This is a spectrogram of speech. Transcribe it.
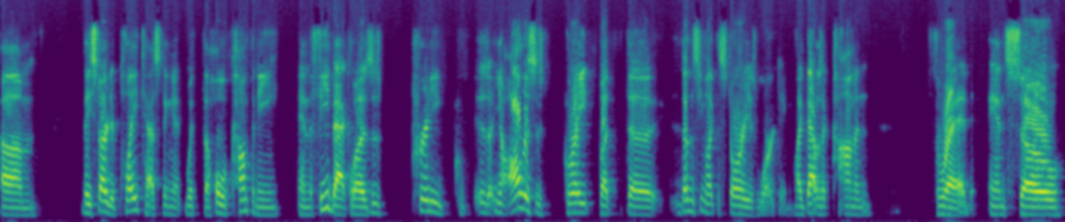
um, they started play testing it with the whole company, and the feedback was is pretty, is you know, all this is great, but the doesn't seem like the story is working. Like that was a common thread. And so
